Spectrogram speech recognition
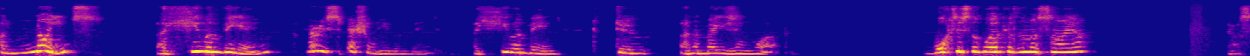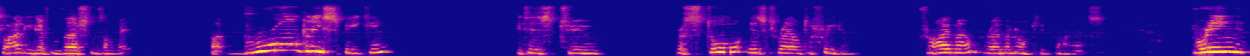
anoints a human being a very special human being, a human being to do an amazing work. What is the work of the Messiah? There are slightly different versions of it, but broadly speaking, it is to restore Israel to freedom, drive out Roman occupiers, bring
